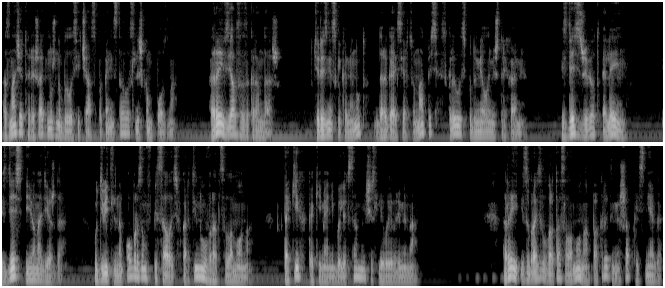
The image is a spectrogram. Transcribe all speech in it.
а значит, решать нужно было сейчас, пока не стало слишком поздно. Рэй взялся за карандаш. Через несколько минут дорогая сердцу надпись скрылась под умелыми штрихами. Здесь живет Элейн, здесь ее надежда удивительным образом вписалась в картину врат Соломона, таких, какими они были в самые счастливые времена. Рэй изобразил врата Соломона покрытыми шапкой снега.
